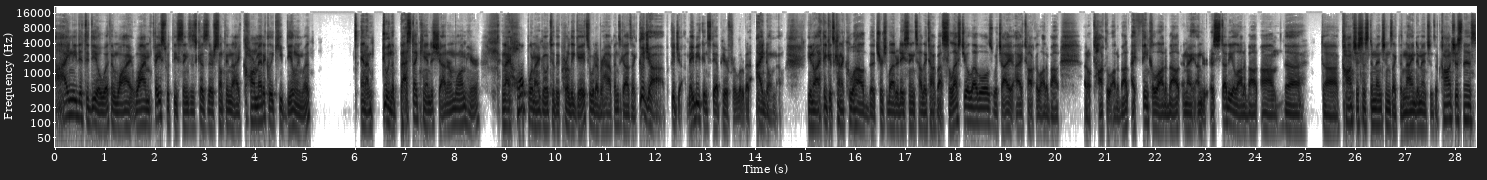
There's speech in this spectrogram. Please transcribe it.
I needed to deal with and why why I'm faced with these things is because there's something that I karmatically keep dealing with. And I'm doing the best I can to shatter them while I'm here. And I hope when I go to the pearly gates or whatever happens, God's like, good job, good job. Maybe you can stay up here for a little bit. I don't know. You know, I think it's kind of cool how the Church of Latter day Saints, how they talk about celestial levels, which I, I talk a lot about. I don't talk a lot about. I think a lot about, and I, under, I study a lot about um, the the consciousness dimensions, like the nine dimensions of consciousness,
